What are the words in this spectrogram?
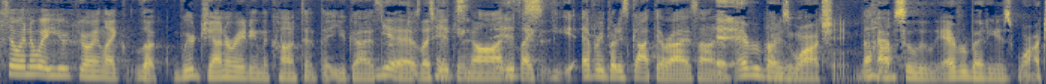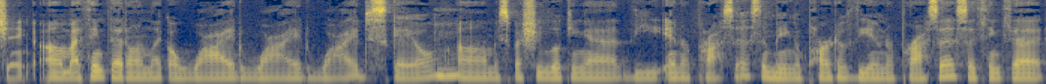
So in a way, you're going like, look, we're generating the content that you guys Yeah, are just like, taking it's- on. It's, it's- like everybody's got their eyes on. It. Everybody's on watching. Uh-huh. Absolutely. Everybody is watching. Um, I think that on like a wide, wide, wide scale, Mm-hmm. um, especially looking at the inner process and being a part of the inner process, I think that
